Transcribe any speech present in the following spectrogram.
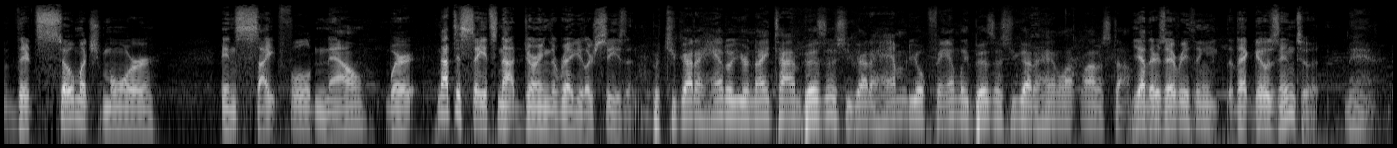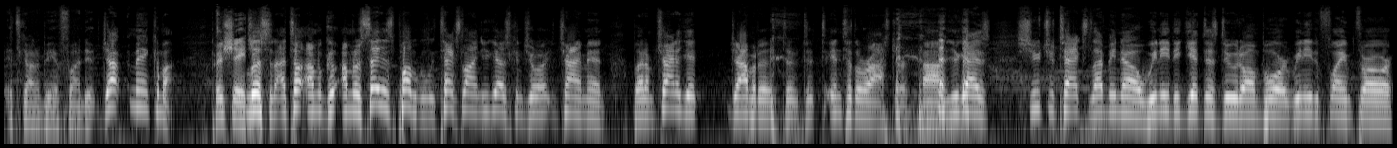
there's so much more insightful now. Where not to say it's not during the regular season, But you got to handle your nighttime business. You got to handle your family business. You got to handle a lot, of stuff. yeah, there's everything that goes into it. Man, it's going to be a fun deal. Jo- man, come on. Appreciate you. Listen, I t- I'm, I'm going to say this publicly. Text line, you guys can join, chime in, but I'm trying to get Joba to, to, to, into the roster. Uh, you guys shoot your text. Let me know. We need to get this dude on board. We need a flamethrower,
